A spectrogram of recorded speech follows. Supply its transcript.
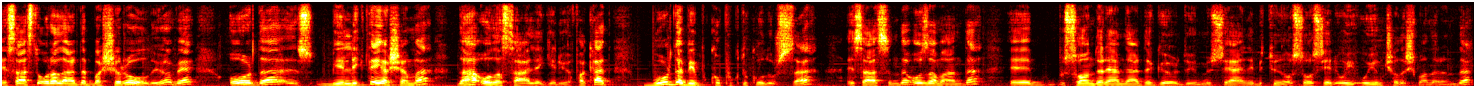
esasında oralarda başarı oluyor ve orada birlikte yaşama daha olası hale geliyor. Fakat burada bir kopukluk olursa esasında o zaman da e, son dönemlerde gördüğümüz yani bütün o sosyal uy- uyum çalışmalarında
